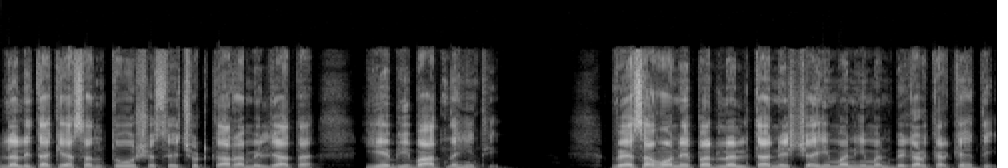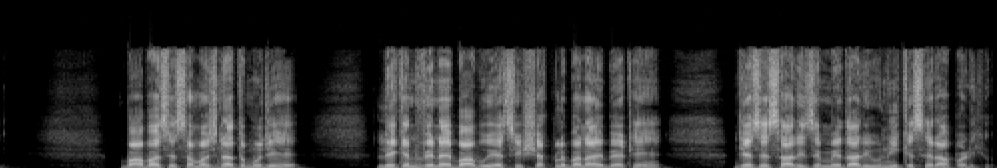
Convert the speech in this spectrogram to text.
ललिता के असंतोष से छुटकारा मिल जाता, ये भी बात नहीं थी। वैसा होने पर ललिता निश्चय ही मन ही मन बिगड़ कर कहती, बाबा से समझना तो मुझे है, लेकिन विनय बाबू ऐसी शक्ल बनाए बैठे हैं, जैसे सारी ज़िम्मेदारी उन्हीं के सिर पड़ी हो।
